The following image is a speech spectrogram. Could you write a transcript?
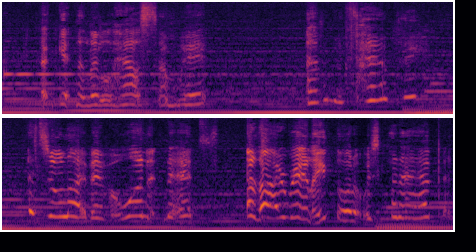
I'm getting a little house somewhere, having a family. That's all I've ever wanted, Nance. And I really thought it was going to happen.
